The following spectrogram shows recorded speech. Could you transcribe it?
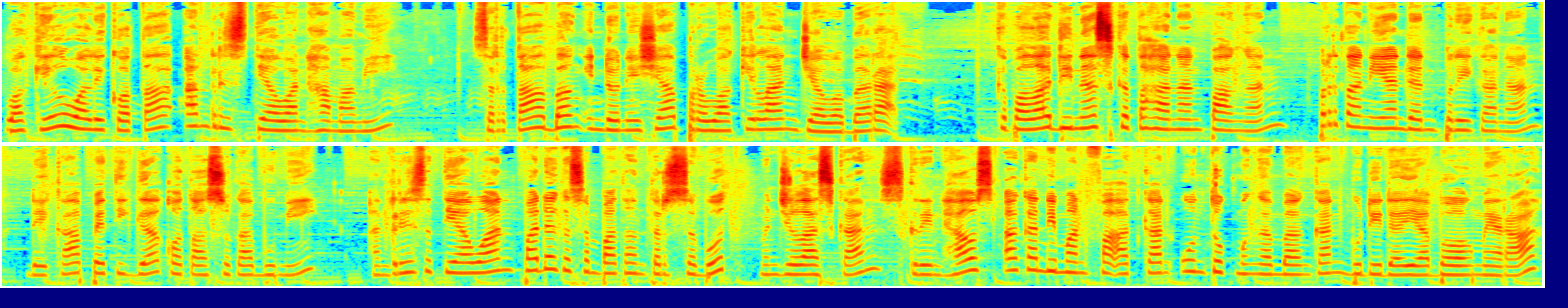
Wakil Wali Kota Andri Setiawan Hamami, serta Bank Indonesia Perwakilan Jawa Barat. Kepala Dinas Ketahanan Pangan, Pertanian dan Perikanan DKP 3 Kota Sukabumi, Andri Setiawan pada kesempatan tersebut menjelaskan Screenhouse akan dimanfaatkan untuk mengembangkan budidaya bawang merah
